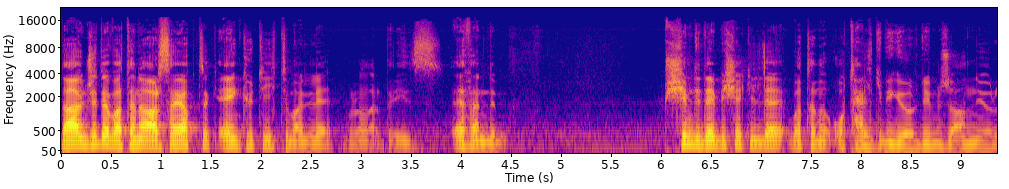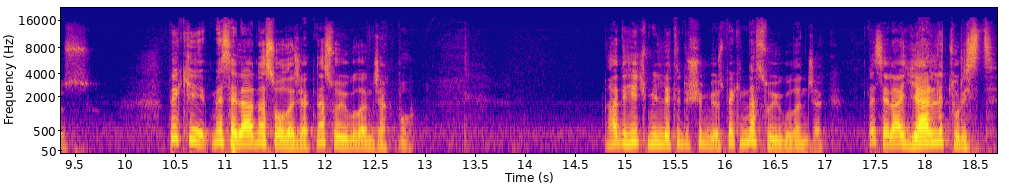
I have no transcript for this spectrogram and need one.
Daha önce de vatanı arsa yaptık. En kötü ihtimalle buralardayız. Efendim şimdi de bir şekilde vatanı otel gibi gördüğümüzü anlıyoruz. Peki mesela nasıl olacak? Nasıl uygulanacak bu? Hadi hiç milleti düşünmüyoruz. Peki nasıl uygulanacak? Mesela yerli turist.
